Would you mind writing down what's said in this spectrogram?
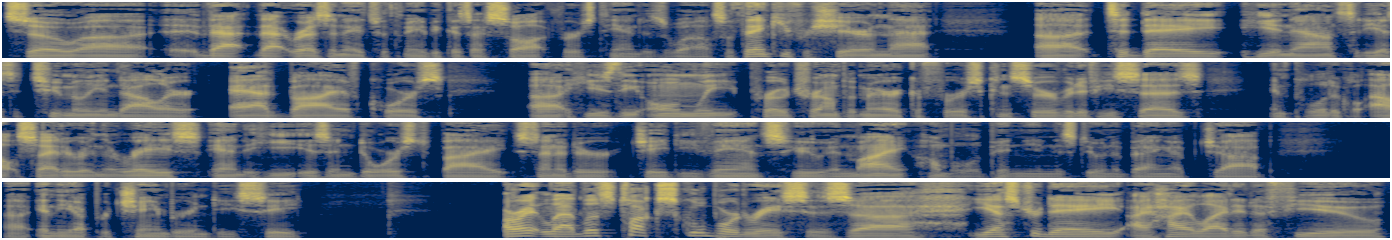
So uh, that that resonates with me because I saw it firsthand as well. So thank you for sharing that. Uh, today he announced that he has a two million dollar ad buy. Of course, uh, he's the only pro-Trump, America First conservative. He says and political outsider in the race, and he is endorsed by Senator J.D. Vance, who, in my humble opinion, is doing a bang-up job uh, in the upper chamber in D.C. All right, lad, let's talk school board races. Uh, yesterday, I highlighted a few.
